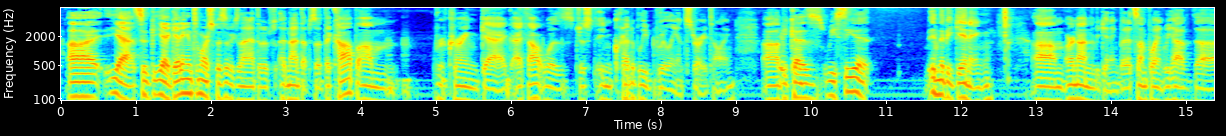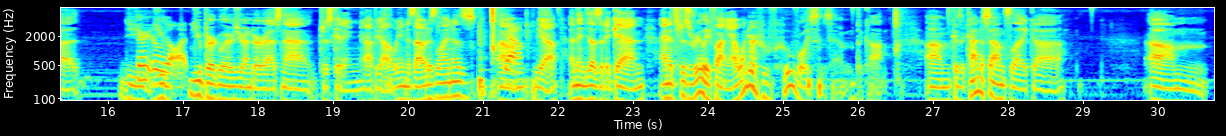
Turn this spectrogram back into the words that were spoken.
Uh, yeah. So yeah, getting into more specifics on that ninth, ninth episode, the cop um recurring gag I thought was just incredibly brilliant storytelling, uh, because we see it in the beginning, um, or not in the beginning, but at some point we have the. You, Very early you, on. you burglars, you're under arrest. Nah, just kidding. Happy Halloween. Is that what his line is? Um, Yeah. Yeah. And then he does it again, and it's just really funny. I wonder who who voices him, the cop, because it kind of sounds like uh, um,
